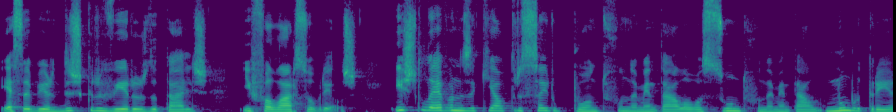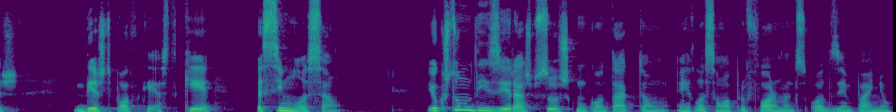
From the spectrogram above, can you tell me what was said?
É saber descrever os detalhes e falar sobre eles. Isto leva-nos aqui ao terceiro ponto fundamental, ao assunto fundamental, número 3 deste podcast, que é a simulação. Eu costumo dizer às pessoas que me contactam em relação à performance ou desempenho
